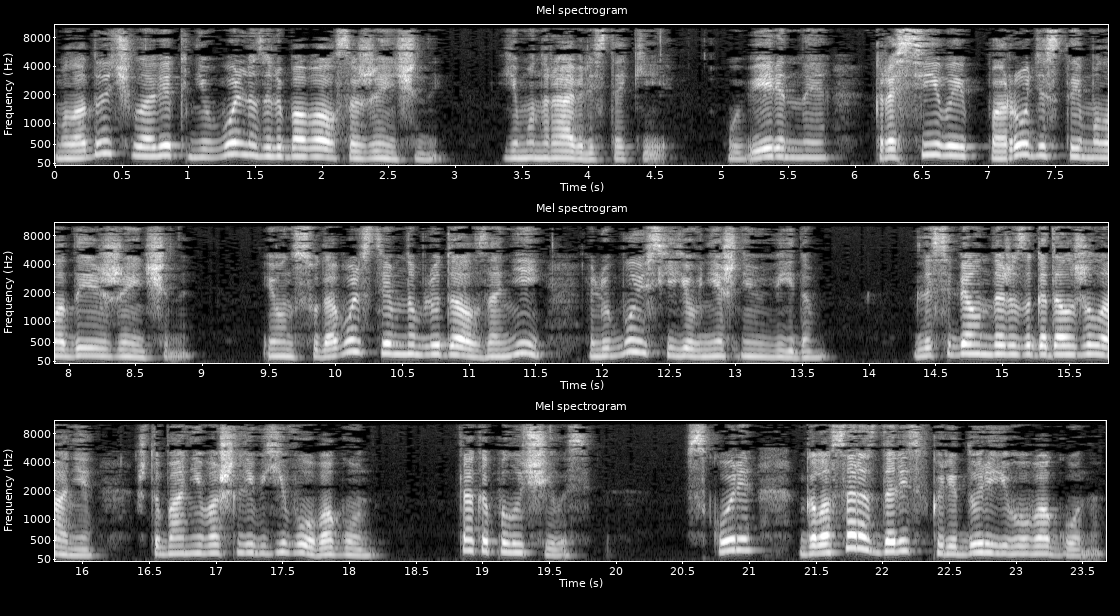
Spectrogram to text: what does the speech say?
Молодой человек невольно залюбовался женщиной. Ему нравились такие. Уверенные, красивые, породистые молодые женщины. И он с удовольствием наблюдал за ней, любуясь ее внешним видом. Для себя он даже загадал желание, чтобы они вошли в его вагон. Так и получилось. Вскоре голоса раздались в коридоре его вагона.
